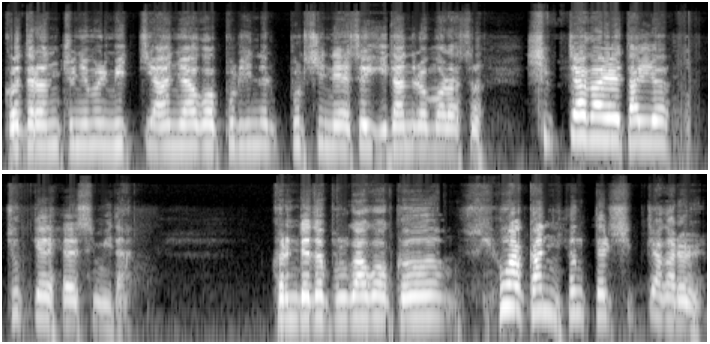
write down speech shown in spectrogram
그들은 주님을 믿지 아니하고 불신을 불신해서 이단으로 몰아서 십자가에 달려 죽게 했습니다. 그런데도 불구하고 그 흉악한 형태 십자가를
